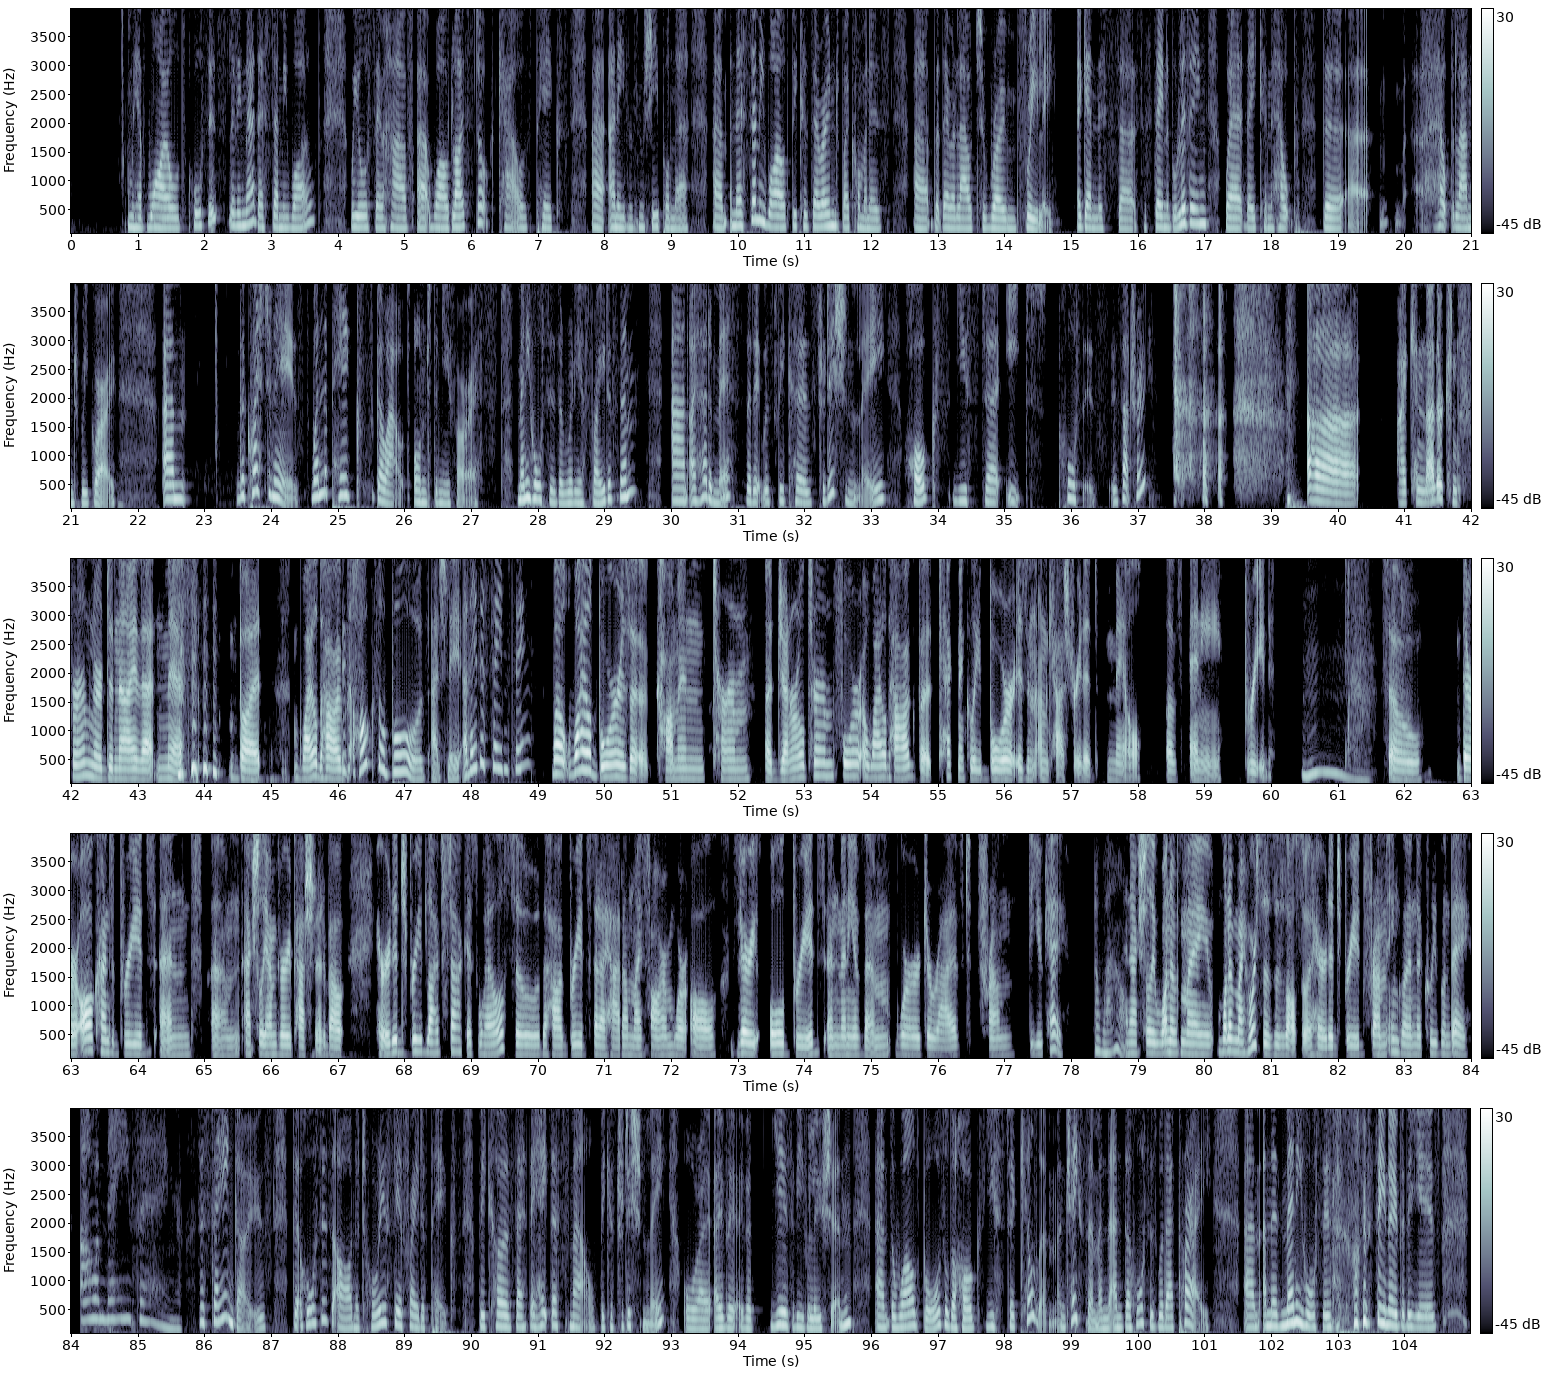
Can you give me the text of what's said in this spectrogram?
We have wild horses living there, they're semi wild. We also have uh, wild livestock, cows, pigs, uh, and even some sheep on there. Um, and they're semi wild because they're owned by commoners, uh, but they're allowed to roam freely again this uh, sustainable living where they can help the uh, help the land regrow. Um, the question is when the pigs go out onto the New Forest, many horses are really afraid of them. And I heard a myth that it was because traditionally hogs used to eat horses. Is that true? uh, I can neither confirm nor deny that myth, but wild hogs. Is it hogs or boars, actually? Are they the same thing? Well, wild boar is a common term, a general term for a wild hog, but technically, boar is an uncastrated male of any breed. Mm. So there are all kinds of breeds, and um, actually, I'm very passionate about heritage breed livestock as well. So the hog breeds that I had on my farm were all very old breeds, and many of them were derived from the UK. Oh wow. And actually one of my one of my horses is also a heritage breed from England, a Cleveland Bay. Oh amazing. The saying goes that horses are notoriously afraid of pigs because they, they hate their smell because traditionally or uh, over over years of evolution, um, the wild boars or the hogs used to kill them and chase them, and, and the horses were their prey. Um, and there's many horses I've seen over the years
